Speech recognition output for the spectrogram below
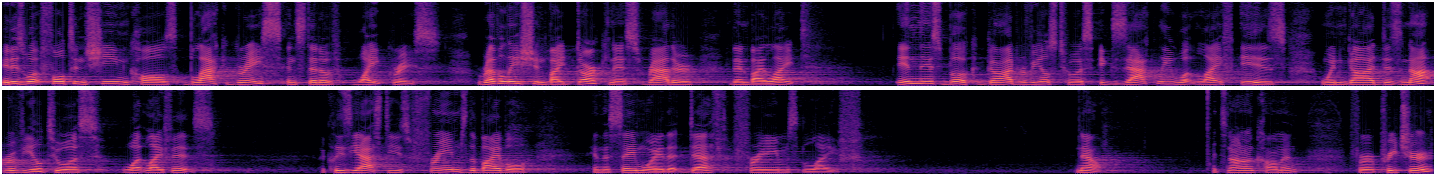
It is what Fulton Sheen calls black grace instead of white grace, revelation by darkness rather than by light. In this book, God reveals to us exactly what life is when God does not reveal to us what life is. Ecclesiastes frames the Bible in the same way that death frames life. Now, it's not uncommon for a preacher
